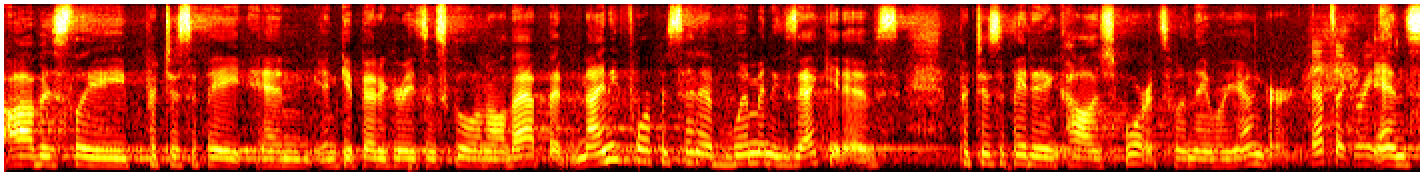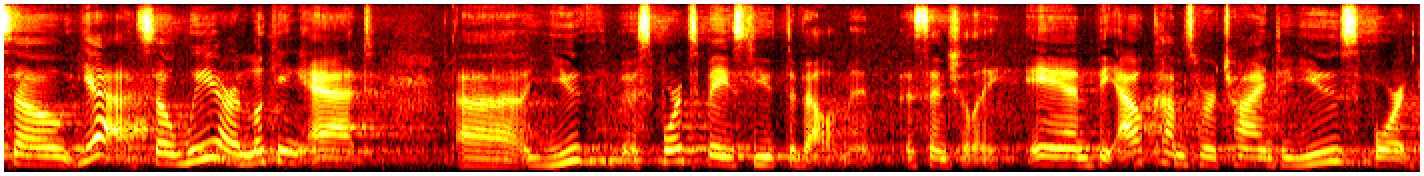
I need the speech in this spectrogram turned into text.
obviously participate and, and get better grades in school and all that, but 94% of women executives participated in college sports when they were younger. That's a great And so, yeah, so we are looking at uh, youth, sports-based youth development, essentially, and the outcomes we're trying to use sport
